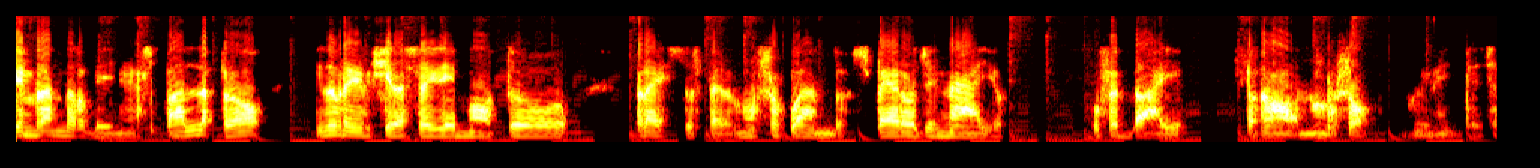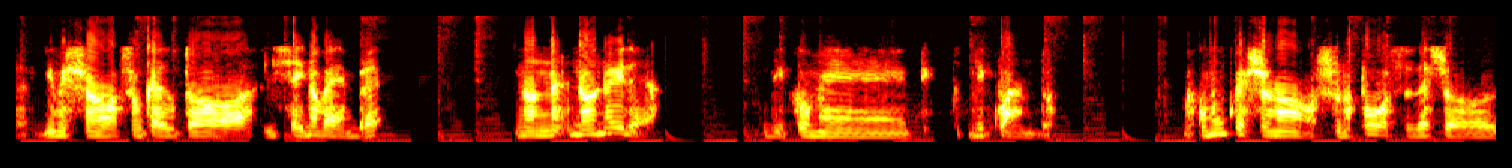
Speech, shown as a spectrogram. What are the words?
Sembra andare bene la spalla, però io dovrei riuscire a salire in moto presto, spero, non so quando, spero gennaio o febbraio, però non lo so, ovviamente. Cioè, io mi sono, sono caduto il 6 novembre, non, non ho idea di come, di, di quando ma comunque sono, sono, a posto, adesso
